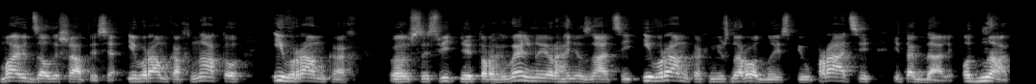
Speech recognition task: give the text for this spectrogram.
мають залишатися і в рамках НАТО, і в рамках е, Всесвітньої торгівельної організації, і в рамках міжнародної співпраці, і так далі. Однак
